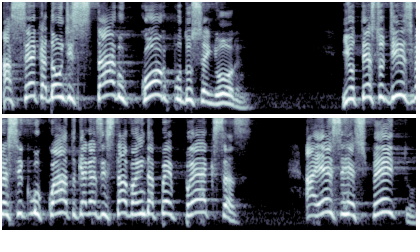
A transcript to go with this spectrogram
acerca de onde está o corpo do Senhor. E o texto diz, versículo 4, que elas estavam ainda perplexas a esse respeito.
